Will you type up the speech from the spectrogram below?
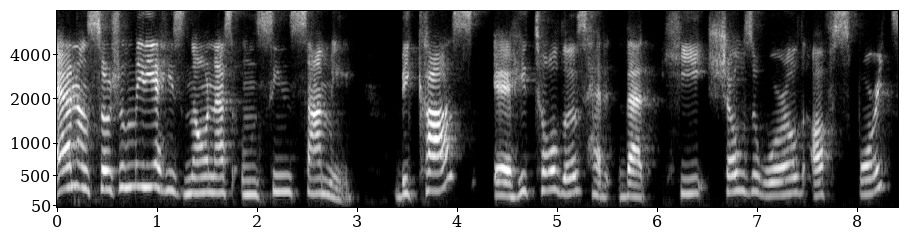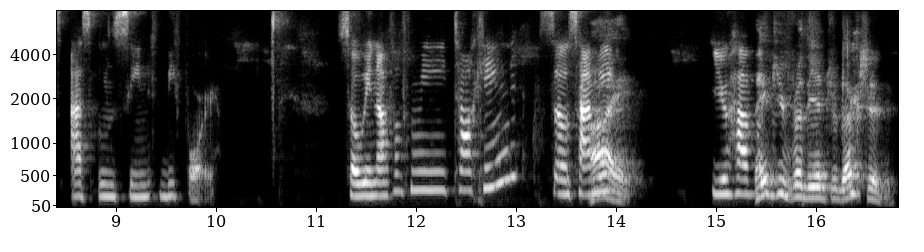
And on social media, he's known as Unseen Sami because uh, he told us had, that he shows the world of sports as unseen before. So enough of me talking. So Sami, Hi, you have thank you for the introduction.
